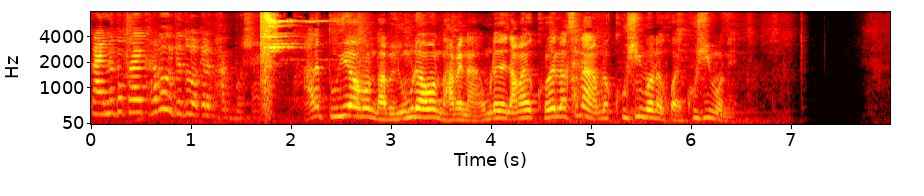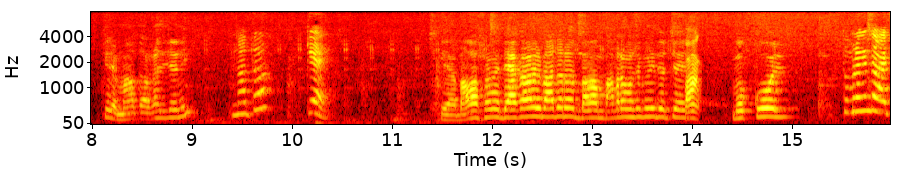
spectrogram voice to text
কাইনা তো খায় খাবে ওইটা তো একেবারে ভাগ বসায়। আরে তুইও এমন ভাবে উমরা এমন ভাবে না। উমরা যে জামাই খোয়ে লাগছে না আমরা খুশি মনে খোয় খুশি মনে। কি রে মা তরকারি জানি না? তো কে? কে বাবার সঙ্গে দেখা হল বাজারত বাবা বাবার মাসে করে দিচ্ছে। মকল তোমরা কিন্তু আজ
